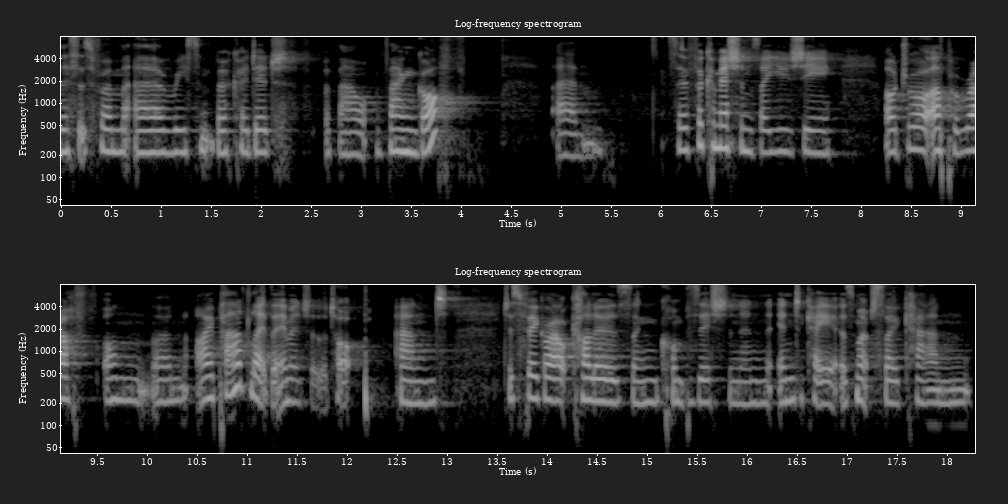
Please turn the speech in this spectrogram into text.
this is from a recent book I did about Van Gogh. Um, so for commissions, I usually I'll draw up a rough on an iPad, like the image at the top, and just figure out colors and composition and indicate as much as I can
